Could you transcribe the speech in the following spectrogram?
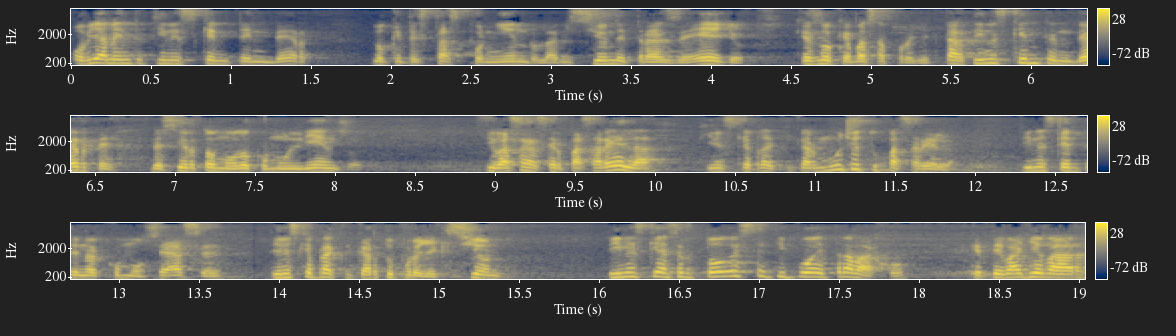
obviamente tienes que entender lo que te estás poniendo, la visión detrás de ello, qué es lo que vas a proyectar. Tienes que entenderte de cierto modo como un lienzo. Si vas a hacer pasarela, tienes que practicar mucho tu pasarela, tienes que entender cómo se hace, tienes que practicar tu proyección, tienes que hacer todo este tipo de trabajo que te va a llevar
